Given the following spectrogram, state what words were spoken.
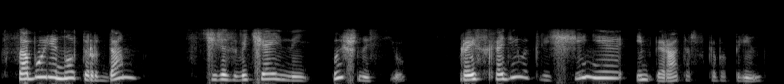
в соборе Нотр-Дам с чрезвычайной пышностью происходило крещение императорского принца.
